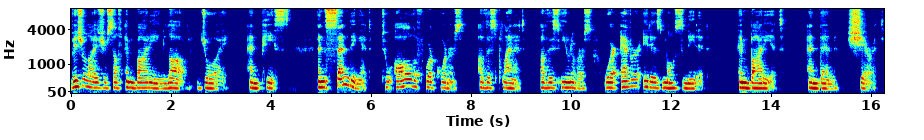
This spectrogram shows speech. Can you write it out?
Visualize yourself embodying love, joy, and peace, and sending it to all the four corners of this planet, of this universe, wherever it is most needed. Embody it and then share it.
